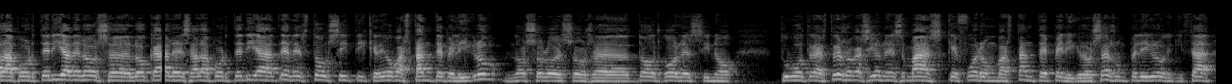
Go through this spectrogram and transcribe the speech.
la portería de los eh, locales, a la portería del Stoke City, creó bastante peligro, no solo esos dos goles, sino tuvo otras tres ocasiones más que fueron bastante peligrosas, un peligro que quizá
